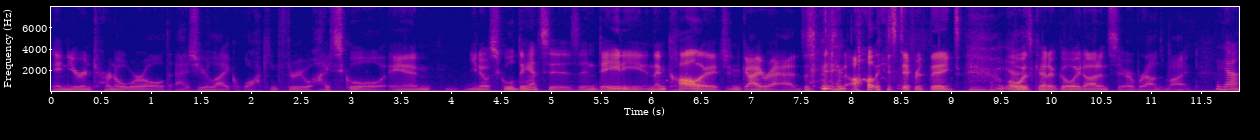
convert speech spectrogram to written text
in your internal world as you're like walking through high school and you know school dances and dating and then college and guy rads and all these different things Yeah. what was kind of going on in sarah brown's mind yeah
